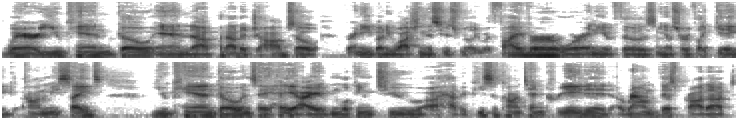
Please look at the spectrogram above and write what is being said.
where you can go and uh, put out a job. So for anybody watching this who's familiar with Fiverr or any of those, you know, sort of like gig economy sites, you can go and say, "Hey, I'm looking to uh, have a piece of content created around this product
